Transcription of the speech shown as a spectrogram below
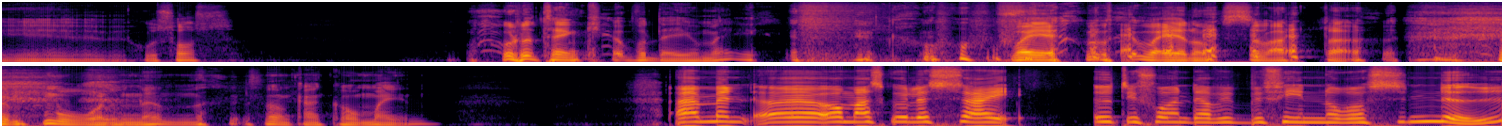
i, hos oss? Och då tänker jag på dig och mig. vad, är, vad är de svarta molnen som kan komma in? Ja, men, eh, om man skulle säga utifrån där vi befinner oss nu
